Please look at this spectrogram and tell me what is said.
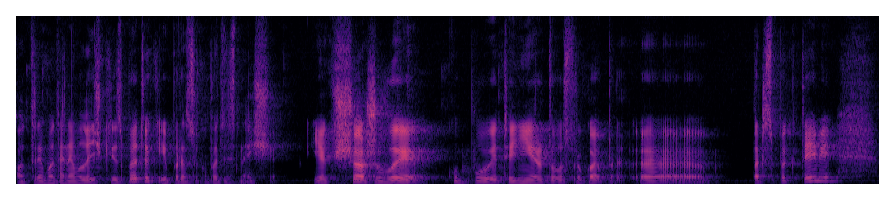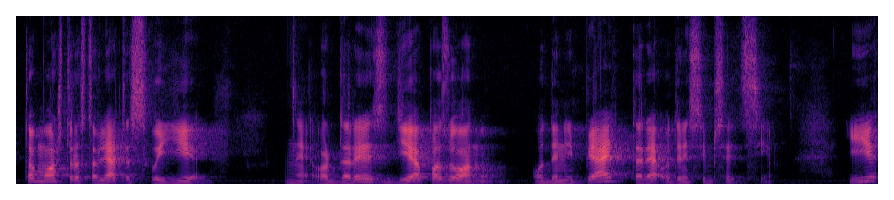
отримати невеличкий збиток і перезакупитись нижче. Якщо ж ви купуєте NIR в довгостроковій е, перспективі, то можете розставляти свої ордери з діапазону 1,5-1,77. І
